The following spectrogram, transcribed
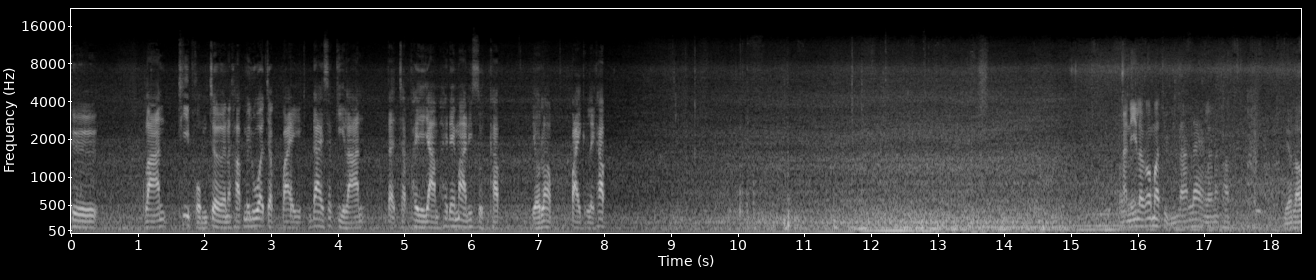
คือร้านที่ผมเจอนะครับ ไม่รู้ว่าจะไปได้สักกี่ร้าน แต่จะพยายามให้ได้มากที่สุดครับ เดี๋ยวเราไปกันเลยครับอันนี้เราก็มาถึงร้านแรกแล้วนะครับ เดี๋ยวเรา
